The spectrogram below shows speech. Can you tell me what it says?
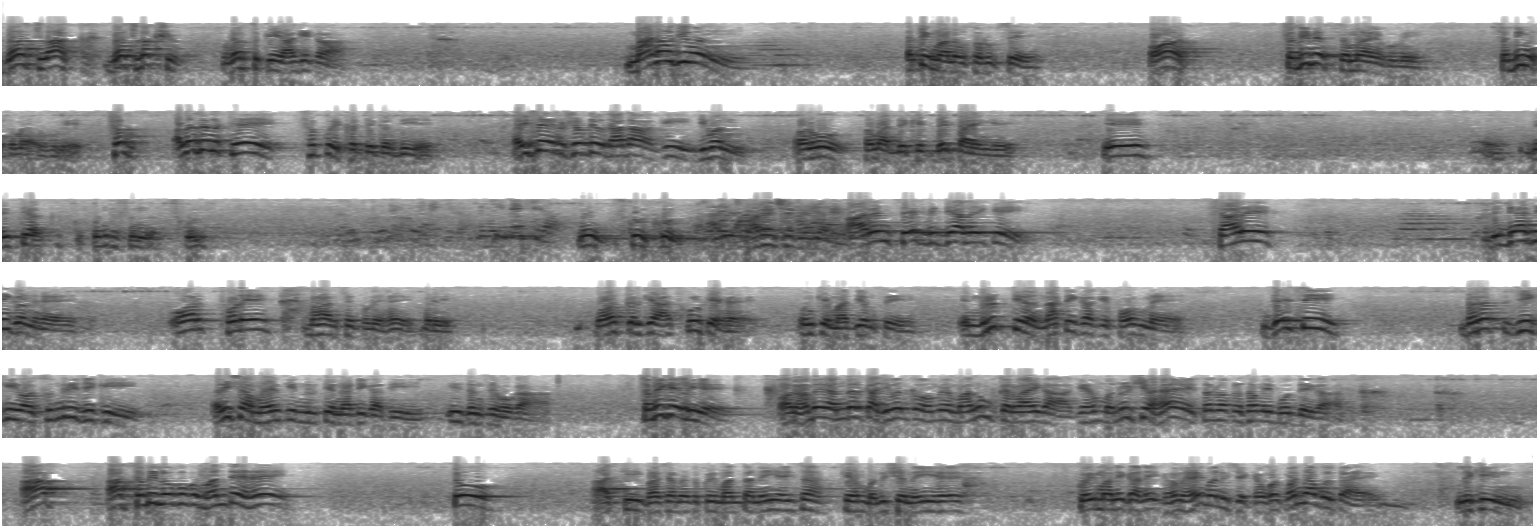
दस लाख, दस लक्ष वर्ष के आगे का मानव जीवन अति मानव स्वरूप से और सभी में समाये हुए, सभी में समाये हुए, सब अलग अलग थे, सबको इकट्ठे कर दिए। ऐसे ऋषभदेव दादा की जीवन और वो हम आज देख पाएँगे। ये नित्य कुंज सुंदर स्कूल। नहीं school school. R N Shaikh विद्यालय। आर एन सेठ विद्यालय के सारे विद्यार्थी गण है और थोड़े बाहर से थोड़े हैं बड़े। बहुत करके आज स्कूल के हैं उनके माध्यम से नृत्य नाटिका के फॉर्म में जैसी भरत जी की और सुंदरी जी की अरिशा महल की नृत्य नाटिका थी, इस ढंग से होगा। सभी के लिए, और हमें अंदर का जीवन को हमें मालूम करवाएगा कि हम मनुष्य है, सर्वप्रथम ये बोध देगा। आप आप सभी लोगों को मानते हैं? तो आज की भाषा में तो कोई मानता नहीं है ऐसा कि हम मनुष्य नहीं है। कोई मानेगा नहीं हम है मनुष्य क्यों कौन ना बोलता है? लेकिन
